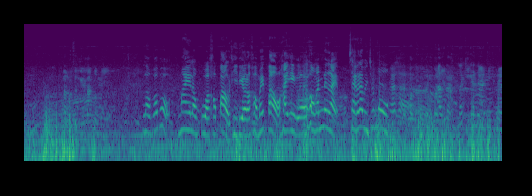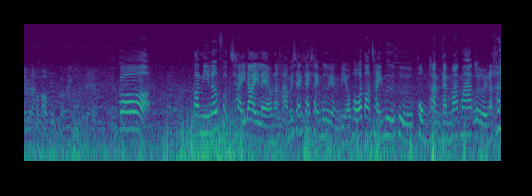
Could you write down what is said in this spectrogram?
มเรารู้สึกไงบ้างตรงนี้ เราก็บอกไม่เรากลัวเขาเป่าทีเดียวแล้วเขาไม่เป่าให้อีกเลยเพราะมันเหนื่อย ใช้เวลาเป็นชั่วโมงอะค่ะ ตอนนี้ล่ะ เริ่มฝึกใช้ใดแล้วนะคะ ไม่ใช่แค่ใช้มืออย่างเดียว เพราะว่าตอนใช้มือคือผมพันกันมากๆเลยนะคะ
